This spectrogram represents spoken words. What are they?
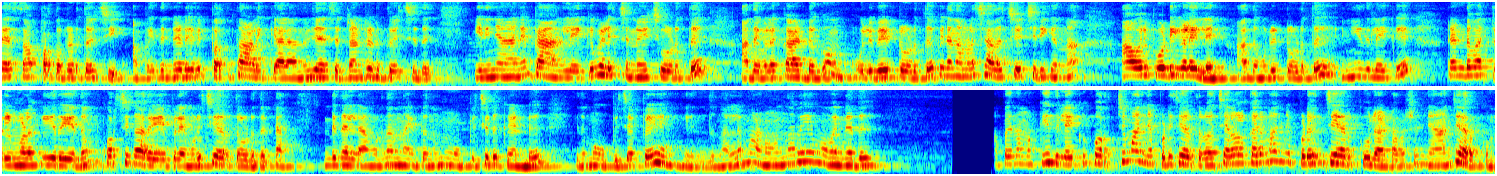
രസം അപ്പുറത്തോട്ട് എടുത്ത് വെച്ച്. അപ്പോൾ ഇതിന്റെ ഇടയിൽ ഇപ്പുറത്ത് താളിക്കാലാന്ന് വിചാരിച്ചിട്ടാണ് എടുത്ത് വെച്ചത്. ഇനി ഞാൻ പാനിലേക്ക് വെളിച്ചെണ്ണ ഒഴിച്ചു കൊടുത്ത് അതേപോലെ കടുകും ഉലുവ ഇട്ട് കൊടുത്ത് പിന്നെ നമ്മൾ ചതച്ച് വെച്ചിരിക്കുന്ന ആ ഒരു പൊടികളില്ലേ അതും കൂടി ഇട്ട് കൊടുത്ത് ഇനി ഇതിലേക്ക് രണ്ട് വറ്റൽമുളക് കീറിയതും കുറച്ച് കറിവേപ്പിലയും കൂടി ചേർത്ത് കൊടുത്തിട്ടാണ് എന്നിട്ട് ഇതെല്ലാം കൂടി നന്നായിട്ടൊന്ന് മൂപ്പിച്ചെടുക്കേണ്ട. ഇത് മൂപ്പിച്ചപ്പേ എന്ത് നല്ല മണമെന്നറിയാമോ വന്നത്? അപ്പോൾ നമുക്ക് ഇതിലേക്ക് കുറച്ച് മഞ്ഞപ്പൊടി ചേർത്തിടുക ചില ആൾക്കാർ മഞ്ഞപ്പൊടി ചേർക്കൂല കേട്ടോ പക്ഷെ ഞാൻ ചേർക്കും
